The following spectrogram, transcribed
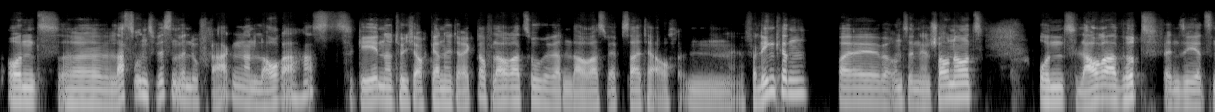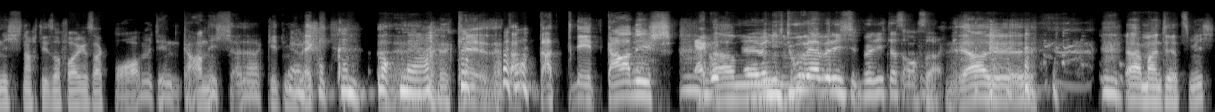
Und äh, lass uns wissen, wenn du Fragen an Laura hast. Geh natürlich auch gerne direkt auf Laura zu. Wir werden Lauras Webseite auch in, verlinken bei, bei uns in den Show Notes. Und Laura wird, wenn sie jetzt nicht nach dieser Folge sagt, boah, mit denen gar nicht, also geht mir ja, weg. Ich habe keinen Bock mehr. das, das, geht gar nicht. Ja gut, ähm, äh, wenn ich du wäre, würde ich, würd ich das auch sagen. Ja, äh, er meinte jetzt mich.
